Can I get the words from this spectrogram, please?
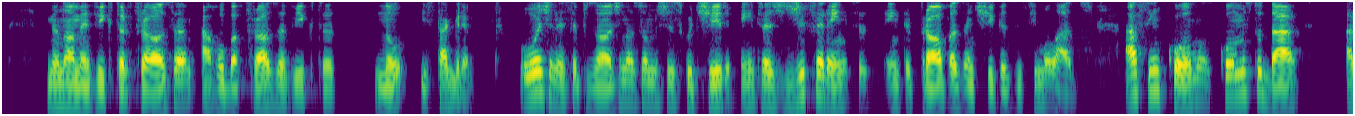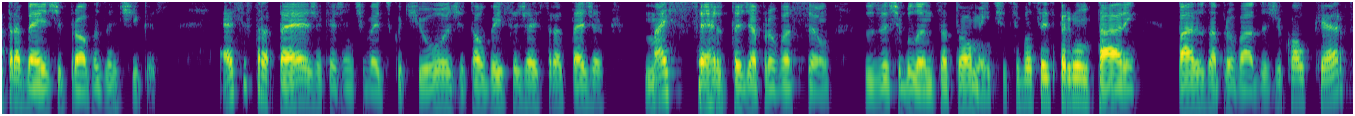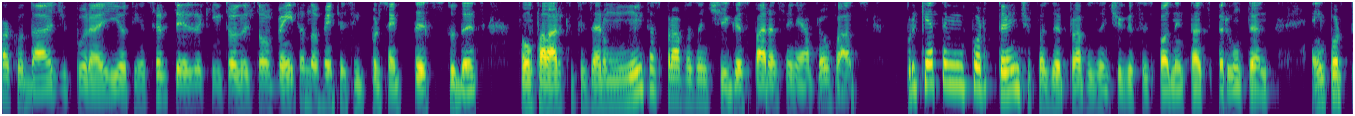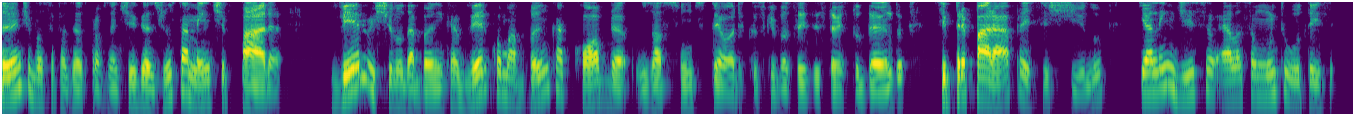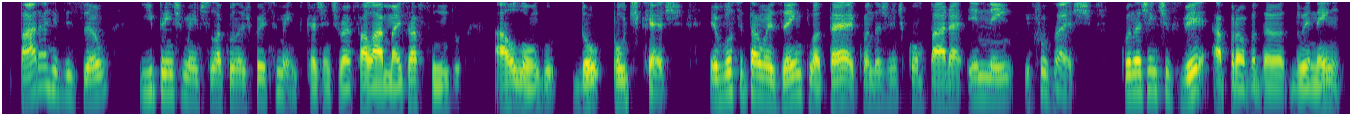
Meu nome é Victor Froza, arroba FrozaVictor no Instagram. Hoje, nesse episódio, nós vamos discutir entre as diferenças entre provas antigas e simulados, assim como como estudar através de provas antigas. Essa estratégia que a gente vai discutir hoje talvez seja a estratégia mais certa de aprovação dos vestibulantes atualmente. Se vocês perguntarem para os aprovados de qualquer faculdade por aí, eu tenho certeza que em torno de 90, 95% desses estudantes vão falar que fizeram muitas provas antigas para serem aprovados. Por que é tão importante fazer provas antigas? Vocês podem estar se perguntando. É importante você fazer as provas antigas justamente para ver o estilo da banca, ver como a banca cobra os assuntos teóricos que vocês estão estudando, se preparar para esse estilo, e além disso, elas são muito úteis para revisão e preenchimento de lacunas de conhecimento, que a gente vai falar mais a fundo ao longo do podcast. Eu vou citar um exemplo até quando a gente compara Enem e FUVEST. Quando a gente vê a prova da, do Enem,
